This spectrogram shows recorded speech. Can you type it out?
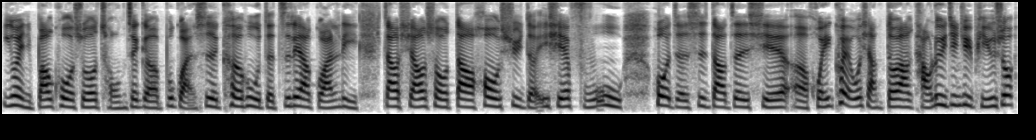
因为你包括说从这个不管是客户的资料管理到销售到后续的一些服务，或者是到这些呃回馈，我想都要考虑进去。比如说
